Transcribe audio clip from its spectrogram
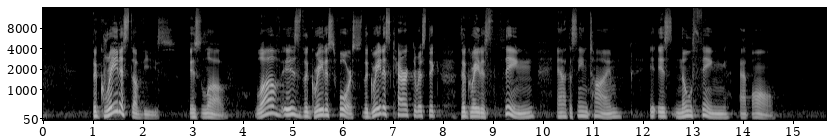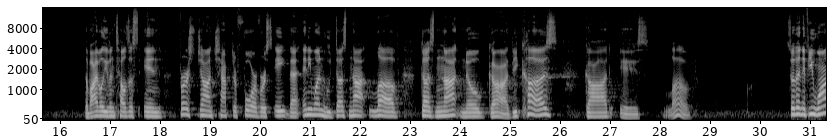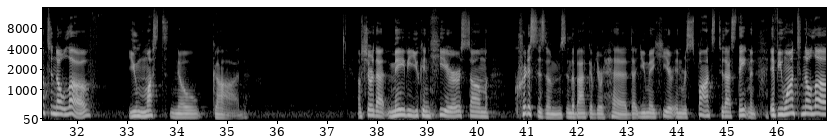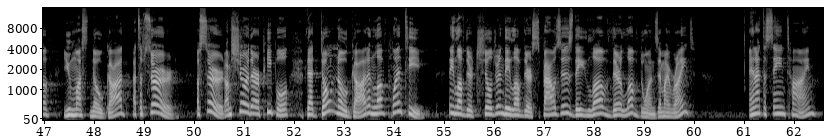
The greatest of these is love. Love is the greatest force, the greatest characteristic, the greatest thing, and at the same time, it is no thing at all. The Bible even tells us in 1 John chapter 4 verse 8 that anyone who does not love does not know God because God is love. So then if you want to know love, you must know God. I'm sure that maybe you can hear some criticisms in the back of your head that you may hear in response to that statement. If you want to know love, you must know God. That's absurd. Absurd. I'm sure there are people that don't know God and love plenty. They love their children, they love their spouses, they love their loved ones. Am I right? And at the same time,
